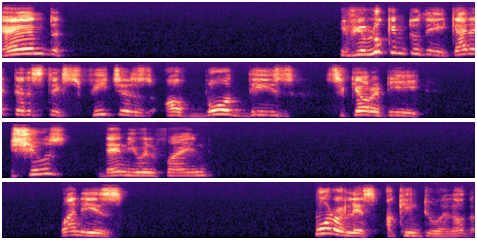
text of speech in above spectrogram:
And if you look into the characteristics features of both these security issues, then you will find one is more or less akin to another.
